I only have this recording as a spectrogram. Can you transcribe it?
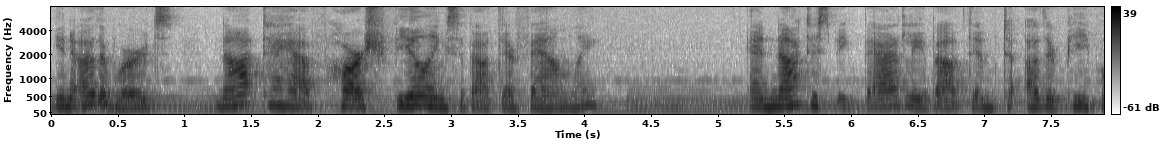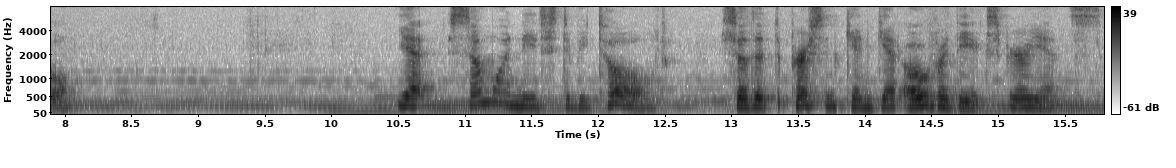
In other words, not to have harsh feelings about their family and not to speak badly about them to other people. Yet someone needs to be told so that the person can get over the experience.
